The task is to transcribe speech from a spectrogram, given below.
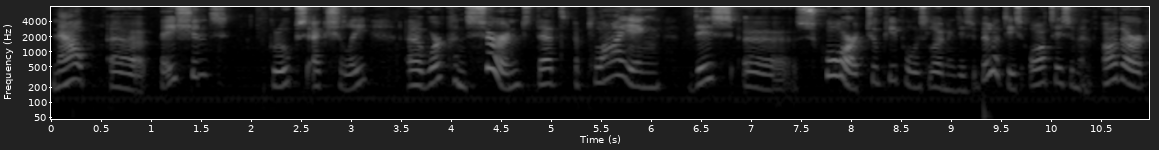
now uh, patient groups actually uh, were concerned that applying this uh, score to people with learning disabilities autism and other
